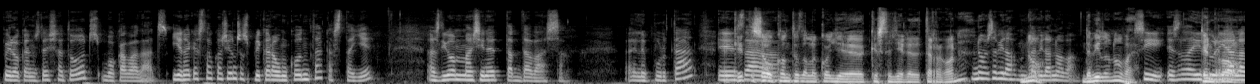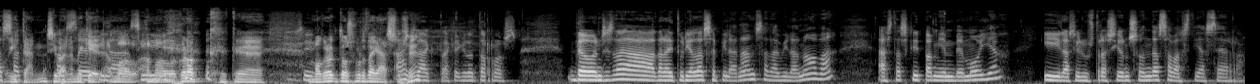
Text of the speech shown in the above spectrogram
però que ens deixa tots bocabadats. I en aquesta ocasió ens explicarà un conte casteller, es diu En Maginet Tap de Bassa. Eh, L'he portat. Aquest de... és el conte de la colla castellera de Tarragona? No, és de, Vila, No, de Vilanova. de Vilanova. Sí, és de Tens l'editorial raó, El i tant, si van amb, aquest, amb, el, sí. amb el groc que, Sí. amb el groc dels bordegassos, eh? Exacte, aquest grot arròs. Doncs és de, de l'editorial del Sapilanança de Vilanova, està escrit per Mien Bemoia i les il·lustracions són de Sebastià Serra.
